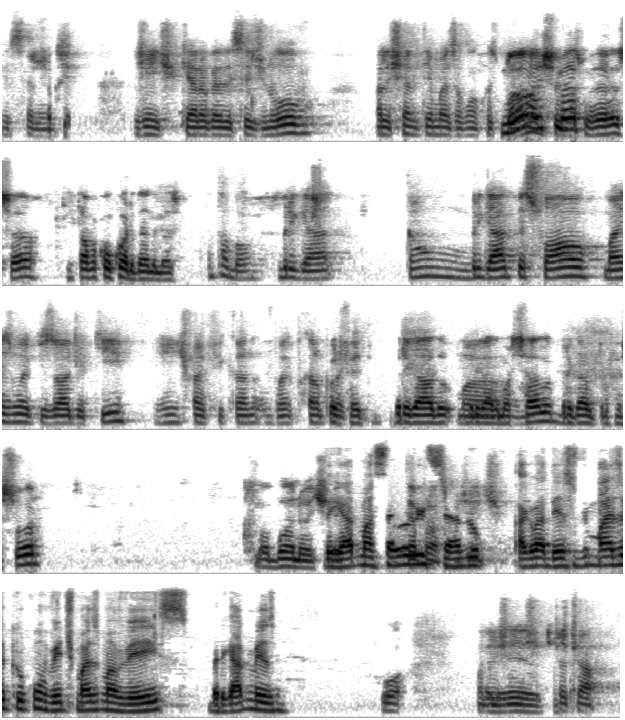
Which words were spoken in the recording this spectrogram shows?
excelente. Gente, quero agradecer de novo. Alexandre, tem mais alguma coisa para Não, é isso mesmo, eu só estava concordando mesmo. Então, tá bom, obrigado. Então, obrigado, pessoal. Mais um episódio aqui. A gente vai ficando, vai ficando por Perfeito. Aqui. Obrigado, Uma... obrigado, Marcelo. Obrigado, professor. Uma boa noite. Obrigado, Marcelo e Alexandre. Agradeço demais aqui o convite mais uma vez. Obrigado mesmo. Boa. Valeu, gente. Tchau, tchau.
